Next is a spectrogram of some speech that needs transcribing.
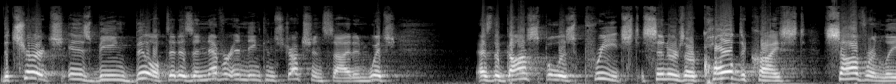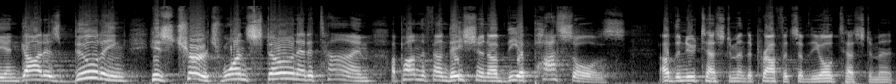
The church is being built. It is a never ending construction site in which, as the gospel is preached, sinners are called to Christ sovereignly, and God is building His church one stone at a time upon the foundation of the apostles of the New Testament, the prophets of the Old Testament.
